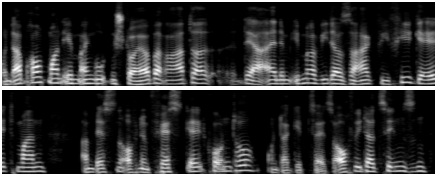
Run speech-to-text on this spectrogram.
Und da braucht man eben einen guten Steuerberater, der einem immer wieder sagt, wie viel Geld man am besten auf einem Festgeldkonto, und da gibt es ja jetzt auch wieder Zinsen,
